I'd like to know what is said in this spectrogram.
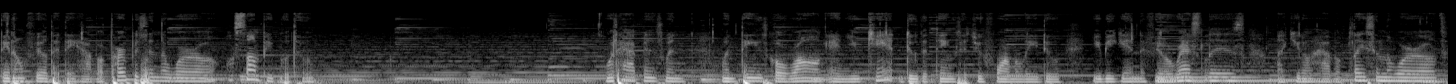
They don't feel that they have a purpose in the world. Well, some people do. What happens when when things go wrong and you can't do the things that you formerly do? You begin to feel restless, like you don't have a place in the world.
